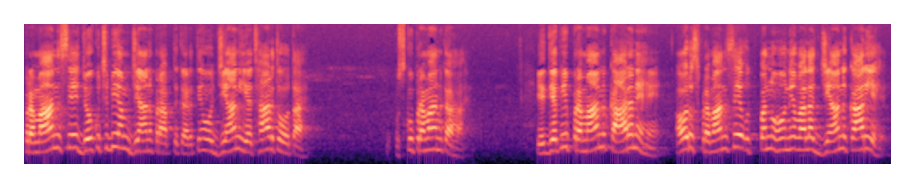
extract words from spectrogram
प्रमाण से जो कुछ भी हम ज्ञान प्राप्त करते हैं, वो ज्ञान यथार्थ होता है। उसको प्रमाण कहा है। यद्यपि प्रमाण कारण है, और उस प्रमाण से उत्पन्न होने वाला ज्ञान कार्य है।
